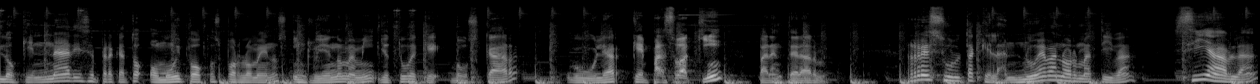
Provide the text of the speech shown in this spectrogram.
lo que nadie se percató, o muy pocos por lo menos, incluyéndome a mí, yo tuve que buscar, googlear qué pasó aquí para enterarme. Resulta que la nueva normativa sí habla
